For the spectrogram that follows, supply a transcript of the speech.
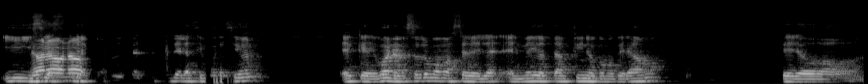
Y no, no, no. De la simulación es que, bueno, nosotros vamos a hacer el medio tan fino como queramos pero...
